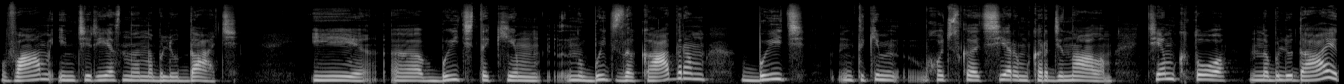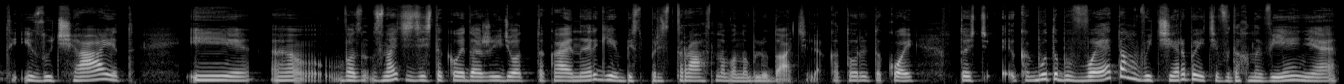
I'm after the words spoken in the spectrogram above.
Вам интересно наблюдать и э, быть таким, ну, быть за кадром, быть таким, хочется сказать, серым кардиналом, тем, кто наблюдает, изучает, и э, знаете, здесь такой даже идет такая энергия беспристрастного наблюдателя, который такой, то есть э, как будто бы в этом вы черпаете вдохновение,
